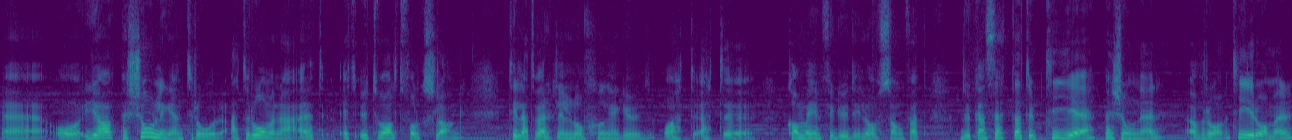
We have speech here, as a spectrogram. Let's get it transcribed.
Eh, och jag personligen tror att romerna är ett, ett utvalt folkslag till att verkligen lovsjunga Gud och att, att eh, komma inför Gud i lovsång. För att du kan sätta typ tio personer, av rom, tio romer,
